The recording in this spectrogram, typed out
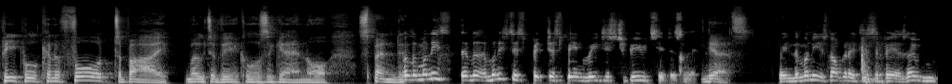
people can afford to buy motor vehicles again or spend it. Well, the money's, the money's just, just being redistributed, isn't it? yes. I mean, the money is not going to disappear. There's no,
